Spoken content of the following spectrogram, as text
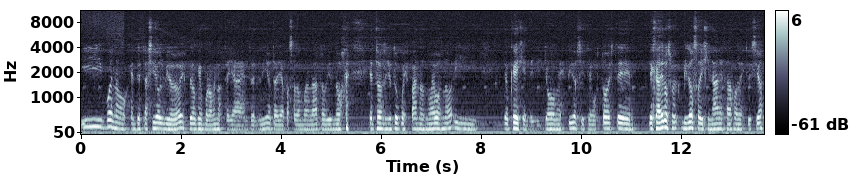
Y bueno, gente, este ha sido el video de hoy. Espero que por lo menos te haya entretenido, te haya pasado un buen rato viendo estos YouTube hispanos nuevos, ¿no? Y, ok, gente, yo me despido. Si te gustó este, dejaré los videos originales abajo en la descripción,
